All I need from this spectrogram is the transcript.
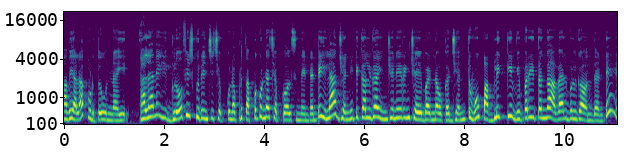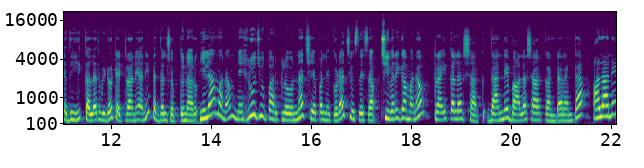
అవి అలా పుడుతూ ఉన్నాయి. అలానే ఈ గ్లోఫిష్ గురించి చెప్పుకున్నప్పుడు తప్పకుండా చెప్పుకోవాల్సింది ఏంటంటే ఇలా జెనెటికల్గా ఇంజనీరింగ్ చేయబడిన ఒక జంతువు పబ్లిక్కి విపరీతంగా అవైలబుల్గా ఉందంటే అది కలర్ విడో టెట్రానే అని పెద్దలు చెప్తున్నారు. ఇలా మనం నెహ్రూ జూ పార్క్లో ఉన్న చేపల్ని కూడా చూసేసాం చివరిగా మనం ట్రై కలర్ షార్క్ దాన్నే బాలా షార్క్ అంటారంట. అలానే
